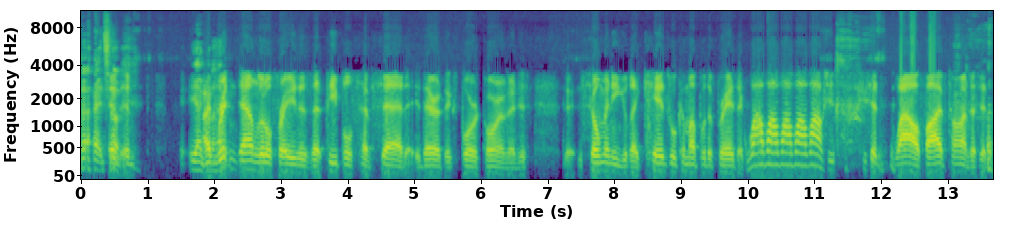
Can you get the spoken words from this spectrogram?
Right, so And, and yeah, I've ahead. written down little phrases that people have said there at the Exploratorium. They're just so many like kids will come up with a phrase like "wow, wow, wow, wow, wow." She she said "wow" five times. I said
